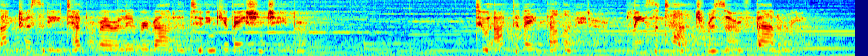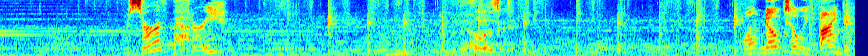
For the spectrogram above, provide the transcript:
Electricity temporarily rerouted to incubation chamber. To activate elevator, please attach reserve battery. Reserve battery? Where the hell is it? Won't know till we find it.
